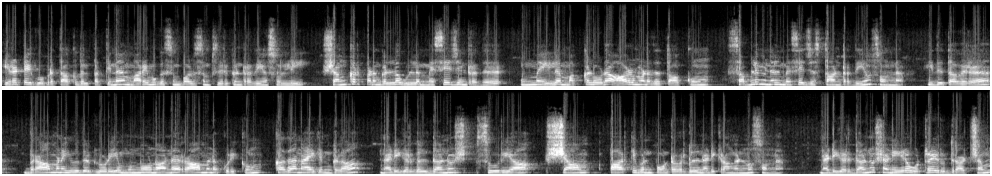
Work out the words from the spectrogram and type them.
இரட்டை கோபுர தாக்குதல் பற்றின மறைமுக சிம்பாலிசம்ஸ் இருக்குன்றதையும் சொல்லி ஷங்கர் படங்களில் உள்ள மெசேஜ்ன்றது உண்மையில் மக்களோட ஆழ்மனதை தாக்கும் சப்ளிமினல் மெசேஜஸ் தான்றதையும் சொன்னேன். இது தவிர பிராமண யூதர்களுடைய முன்னோனான ராமனை குறிக்கும் கதாநாயகன்களா? நடிகர்கள் தனுஷ் சூர்யா ஷாம் பார்த்திபன் போன்றவர்கள் நடிக்கிறாங்கன்னு சொன்னேன். நடிகர் தனுஷ் அணிகிற ஒற்றை ருத்ராட்சம்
